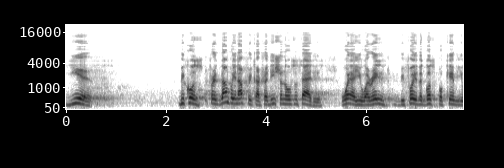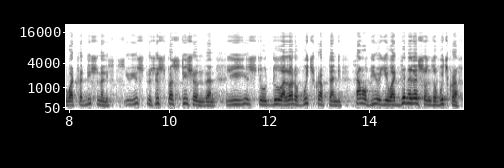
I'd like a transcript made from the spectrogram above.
Yes. Because, for example, in Africa, traditional societies, where you were raised before the gospel came, you were traditionalists. You used to do superstitions and you used to do a lot of witchcraft and some of you, you are generations of witchcraft.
